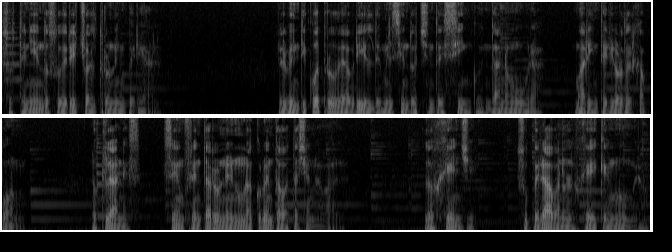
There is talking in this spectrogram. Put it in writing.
sosteniendo su derecho al trono imperial. El 24 de abril de 1185 en Danoura, mar interior del Japón, los clanes se enfrentaron en una cruenta batalla naval. Los Genji superaban a los Heike en número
